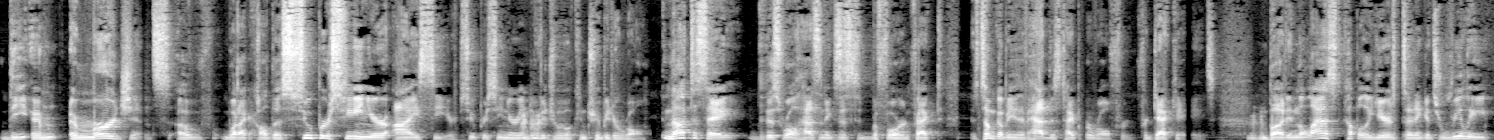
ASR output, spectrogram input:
the em- emergence of what I call the super senior IC or super senior mm-hmm. individual mm-hmm. contributor role. Not to say this role hasn't existed before. In fact, some companies have had this type of role for, for decades. Mm-hmm. But in the last couple of years, I think it's really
